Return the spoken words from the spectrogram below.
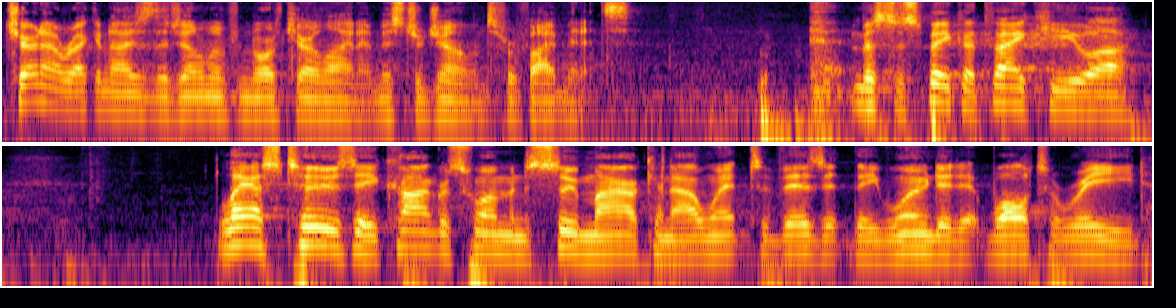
Chair now recognizes the gentleman from North Carolina, Mr. Jones, for five minutes. Mr. Speaker, thank you. Uh, last Tuesday, Congresswoman Sue Myrick and I went to visit the wounded at Walter Reed.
